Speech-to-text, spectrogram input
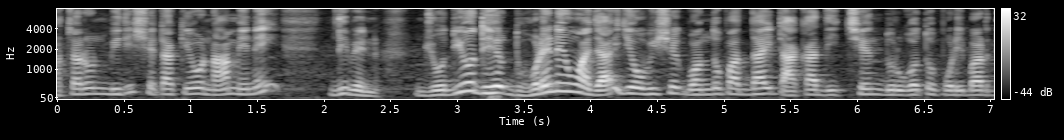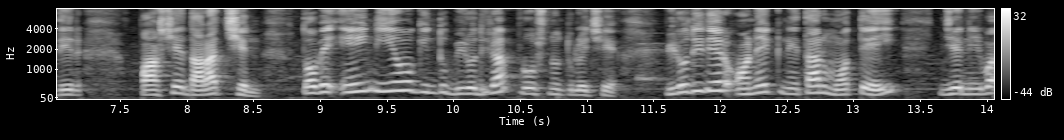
আচরণবিধি সেটাকেও না মেনেই দিবেন। যদিও ধরে নেওয়া যায় যে অভিষেক বন্দ্যোপাধ্যায় টাকা দিচ্ছেন, দুর্গত পরিবারদের পাশে দাঁড়াচ্ছেন, তবে এই নিয়েও কিন্তু বিরোধীরা প্রশ্ন তুলেছে। বিরোধীদের অনেক নেতার মতেই যে নির্বা,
